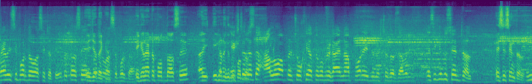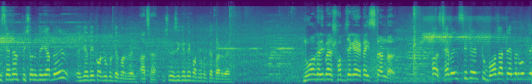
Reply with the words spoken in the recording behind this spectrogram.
প্রাইভেসি পর্দাও আছে এটাতে। এটা তো আছে এই যে দেখেন আছে পর্দা। এখানে একটা পর্দা আছে আর এখানে কিন্তু পর্দা আছে। যাতে আলো আপনার চোখে অথবা আপনার গায়ে না পড়ে এই জন্য এক্সট্রা দরকার। আবার এসি কিন্তু central AC central AC central পিছনে থেকে আপনি এখান থেকে কন্ট্রোল করতে পারবেন। আচ্ছা। পিছনে সেখান থেকে কন্ট্রোল করতে পারবেন। নোয়া গাড়ি পায় সব জায়গায় একটা স্ট্যান্ডার্ড সেভেন সিটের একটু মজা টাইপের মধ্যে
